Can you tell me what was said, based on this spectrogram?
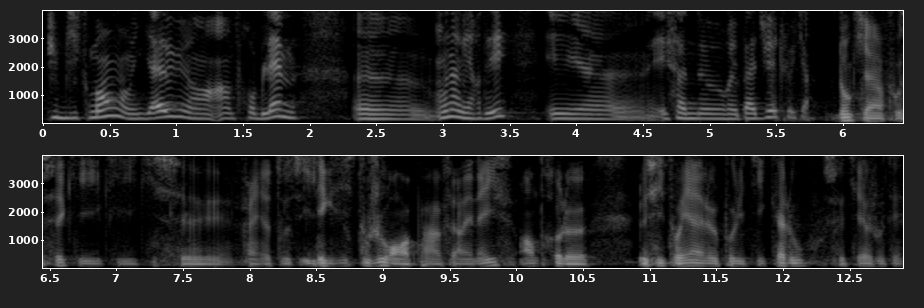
publiquement, il y a eu un problème. Euh, on a merdé euh, et, ça n'aurait pas dû être le cas. Donc il y a un fossé qui, qui, enfin, il, existe toujours, on va pas faire les naïfs, entre le, citoyen et le politique. Calou, vous souhaitiez ajouter?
